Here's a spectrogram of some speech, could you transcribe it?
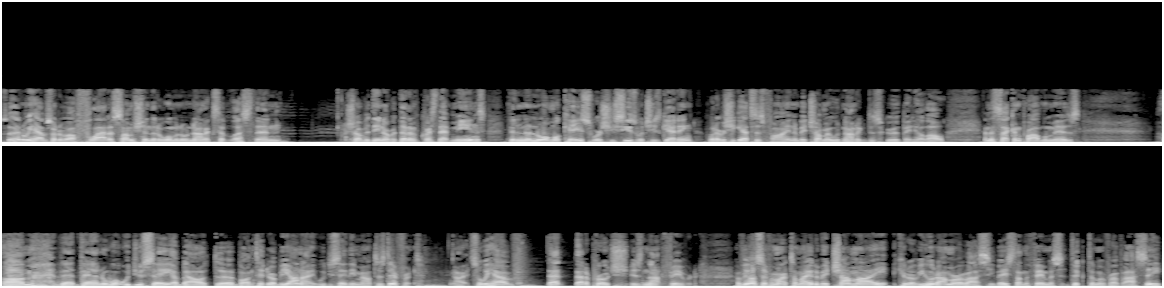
So then we have sort of a flat assumption that a woman would not accept less than Shavadina. But then, of course, that means that in a normal case where she sees what she's getting, whatever she gets is fine, and Beit Shammai would not disagree with Beit Hillel. And the second problem is, um, that then what would you say about uh, Bonted Rabbi Would you say the amount is different? Alright, so we have that that approach is not favored. Rav Yosef Amar Tamayid Beit Shammai Rav Yehuda Amar Rav Assi, based on the famous dictum of Rav Assi.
